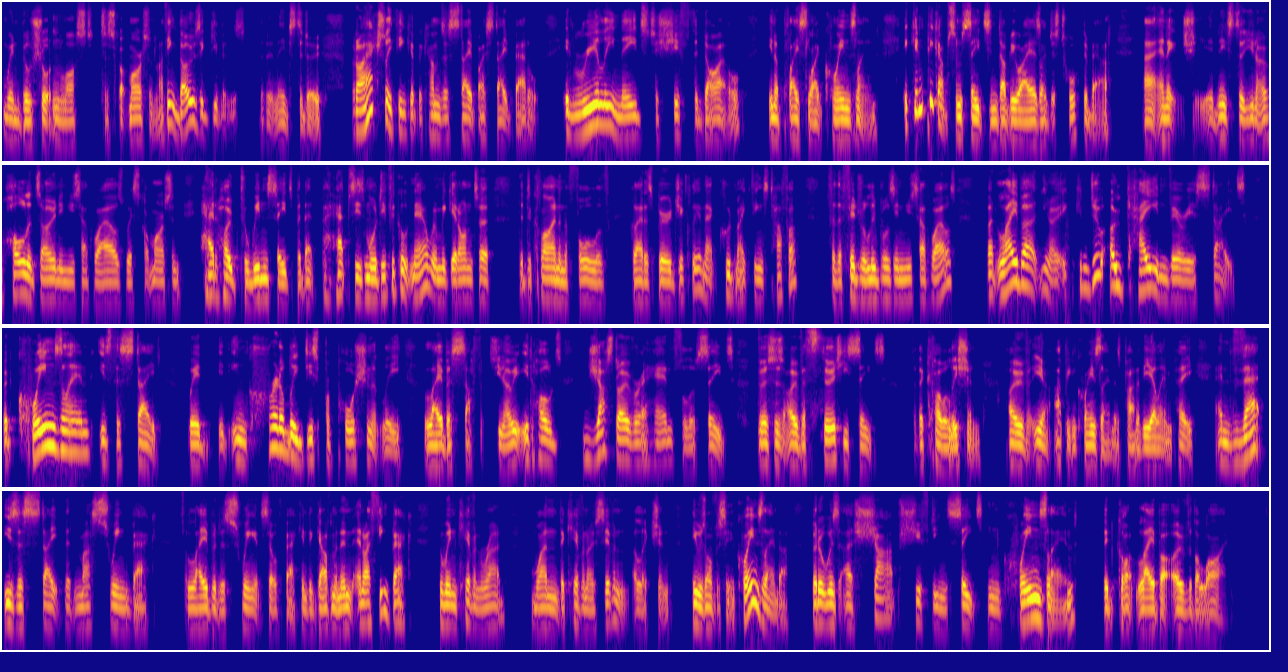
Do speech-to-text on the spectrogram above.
when Bill Shorten lost to Scott Morrison. I think those are givens that it needs to do. But I actually think it becomes a state by state battle. It really needs to shift the dial in a place like Queensland. It can pick up some seats in WA, as I just talked about, uh, and it, it needs to, you know, hold its own in New South Wales, where Scott Morrison had hoped to win seats, but that perhaps is more difficult now when we get on to the decline and the fall of Gladys Berejiklian, and that could make things tougher for the federal Liberals in New South Wales. But Labor, you know, it can do okay in various states, but Queensland is the state where it incredibly disproportionately Labor suffers. You know, it holds just over a handful of seats versus over 30 seats for the coalition over, you know, up in Queensland as part of the LNP. And that is a state that must swing back for Labor to swing itself back into government. And, and I think back to when Kevin Rudd won the Kevin 07 election. He was obviously a Queenslander, but it was a sharp shift in seats in Queensland that got Labor over the line.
